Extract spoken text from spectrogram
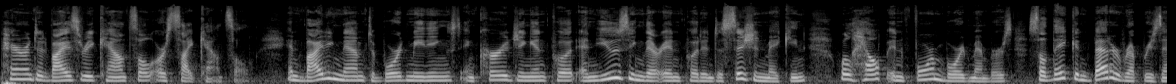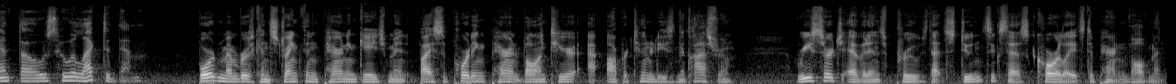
Parent Advisory Council, or Site Council, inviting them to board meetings, encouraging input, and using their input in decision making will help inform board members so they can better represent those who elected them. Board members can strengthen parent engagement by supporting parent volunteer opportunities in the classroom. Research evidence proves that student success correlates to parent involvement.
